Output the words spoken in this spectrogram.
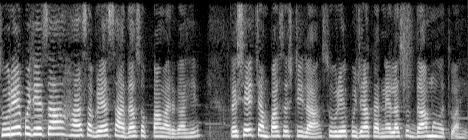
सूर्यपूजेचा हा सगळ्यात साधा सोपा मार्ग आहे. तसेच चंपाषष्टीला सूर्यपूजा करण्याला सुद्धा महत्त्व आहे.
